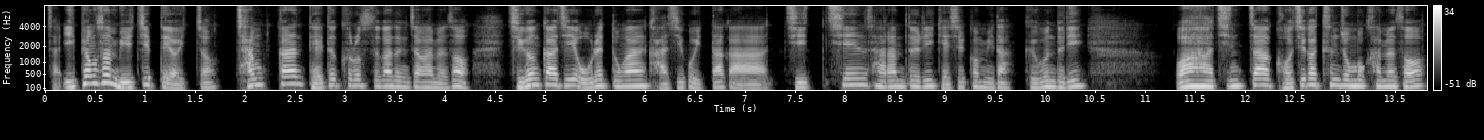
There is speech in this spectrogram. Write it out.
자, 이평선 밀집되어 있죠. 잠깐 데드 크로스가 등장하면서 지금까지 오랫동안 가지고 있다가 지친 사람들이 계실 겁니다. 그분들이 와, 진짜 거지 같은 종목 하면서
